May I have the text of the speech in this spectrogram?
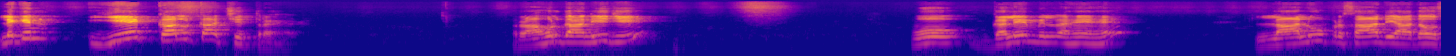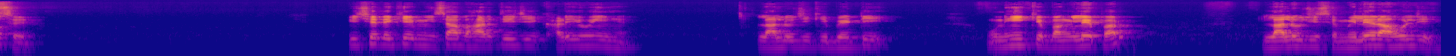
लेकिन ये कल का चित्र है। राहुल गांधी जी, वो गले मिल रहे हैं लालू प्रसाद यादव से। पीछे देखिए मीसा भारती जी खड़ी हुई हैं, लालू जी की बेटी, उन्हीं के बंगले पर लालू जी से मिले राहुल जी,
